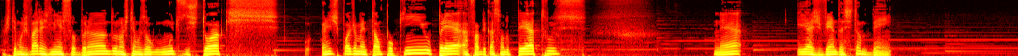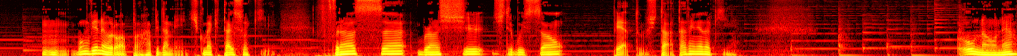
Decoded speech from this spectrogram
Nós temos várias linhas sobrando, nós temos muitos estoques. A gente pode aumentar um pouquinho a fabricação do Petrus, né? E as vendas também. Hum, vamos ver na Europa rapidamente. Como é que tá isso aqui? França, branch, distribuição, Petrus. Tá, tá vendendo aqui. Ou não, né?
